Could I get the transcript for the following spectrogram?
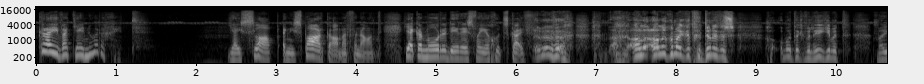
Kry wat jy nodig het. Jy slaap in die spaarkamer vanaand. Jy kan môre die res van jou goed skuif. Al alhoekom ek dit gedoen het is omdat ek wil hê jy moet my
